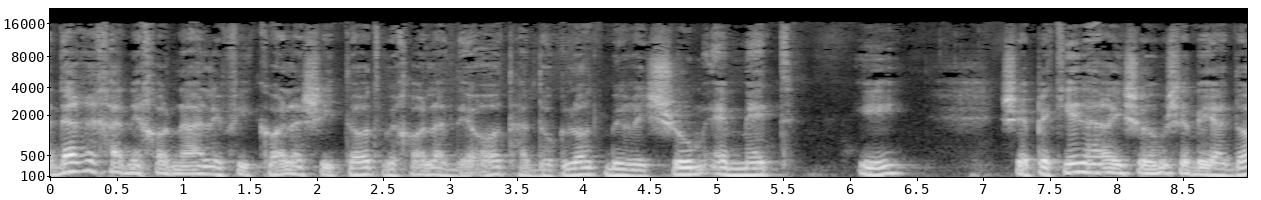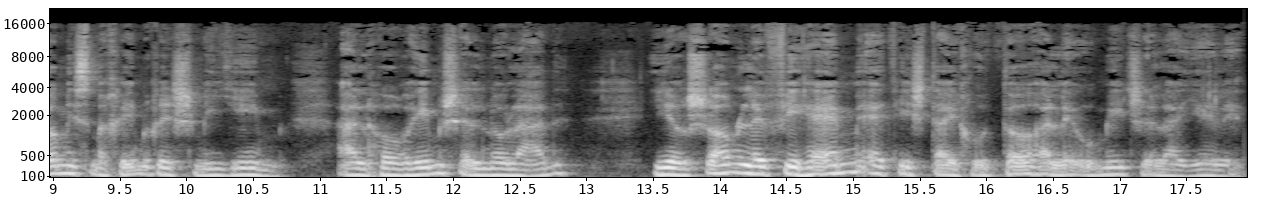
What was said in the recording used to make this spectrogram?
הדרך הנכונה לפי כל השיטות וכל הדעות הדוגלות ברישום אמת היא שפקיד הרישום שבידו מסמכים רשמיים על הורים של נולד, ירשום לפיהם את השתייכותו הלאומית של הילד.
